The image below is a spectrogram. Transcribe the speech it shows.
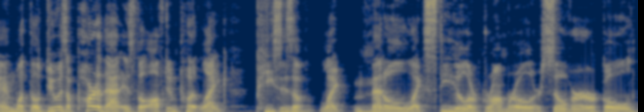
And what they'll do as a part of that is they'll often put like pieces of like metal, like steel or gromril or silver or gold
